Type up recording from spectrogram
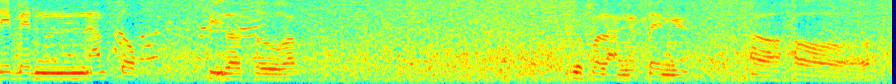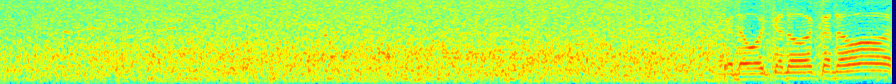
นี่เป็ น้ำตกทีลาซูครับดูฝรั่งกันเต้นไงโอ้โหกระโดดกระโดดกระโดด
